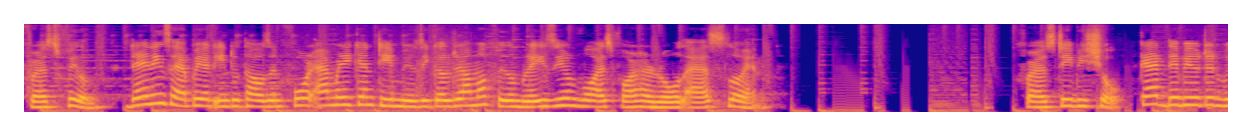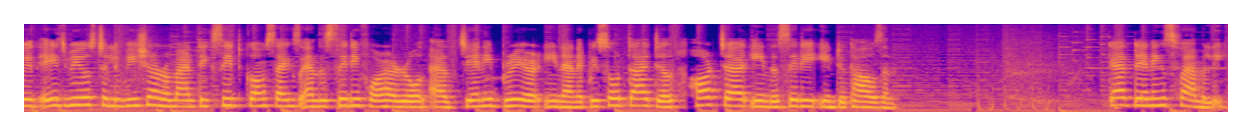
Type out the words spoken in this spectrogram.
First film. Dennings appeared in 2004 American teen musical drama film Raise Your Voice for her role as Sloane. First TV show. Kat debuted with HBO's television romantic sitcom Sex and the City for her role as Jenny Breer in an episode titled Hot Child in the City in 2000. Kat Dennings' family.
